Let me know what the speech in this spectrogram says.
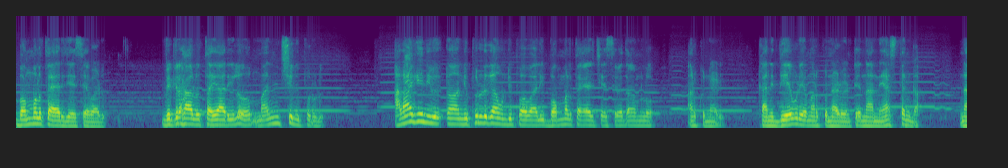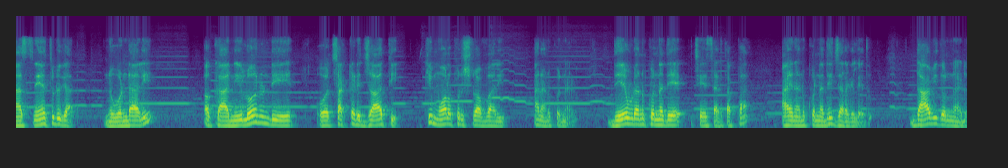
బొమ్మలు తయారు చేసేవాడు. విగ్రహాలు తయారీలో మంచి నిపుణుడు. అలాగే ని నిపుణుడిగా ఉండిపోవాలి బొమ్మలు తయారు చేసే విధానంలో అనుకున్నాడు. కానీ దేవుడు ఏమనుకున్నాడు అంటే నా నేస్తంగా నా స్నేహితుడిగా నువ్వు ఉండాలి ఒక నీలో నుండి ఓ చక్కటి జాతికి మూల పురుషుడు అవ్వాలి అని అనుకున్నాడు. దేవుడు అనుకున్నదే చేశాడు తప్ప ఆయన అనుకున్నది జరగలేదు. దావిదున్నాడు.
